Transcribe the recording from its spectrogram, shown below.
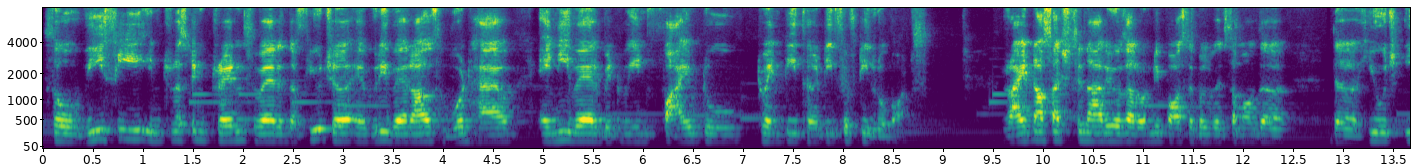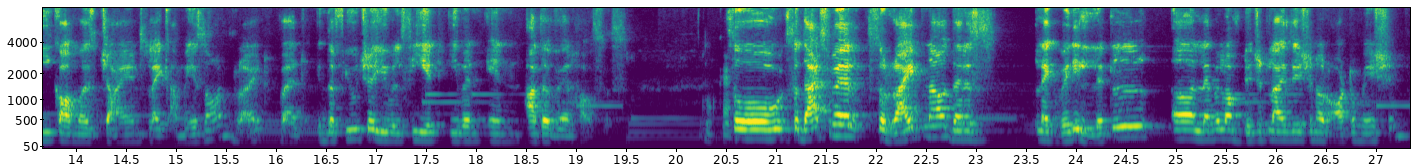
So we see interesting trends where in the future every warehouse would have anywhere between 5 to 20, 30, 50 robots. Right now, such scenarios are only possible with some of the the huge e-commerce giants like Amazon, right? But in the future, you will see it even in other warehouses. Okay. So, so that's where. So right now, there is like very little uh, level of digitalization or automation,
